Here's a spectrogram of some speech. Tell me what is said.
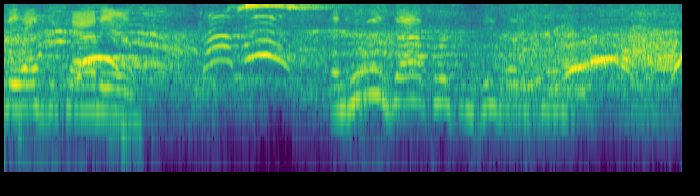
Already has the cat ears. And who is that person? Please let us know.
